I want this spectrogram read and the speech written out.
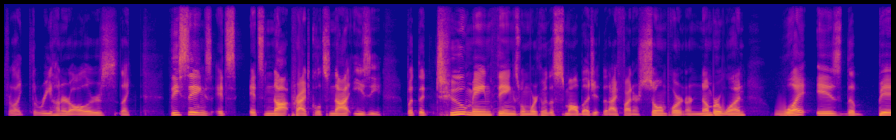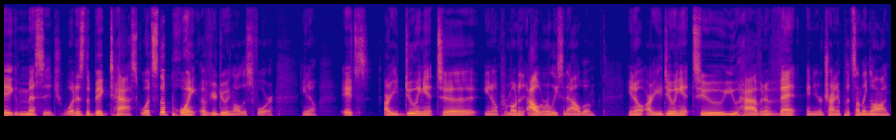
for like $300. Like these things, it's it's not practical, it's not easy. But the two main things when working with a small budget that I find are so important are number 1, what is the big message? What is the big task? What's the point of you're doing all this for? You know, it's are you doing it to, you know, promote an album, release an album? You know, are you doing it to you have an event and you're trying to put something on?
